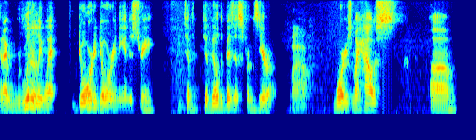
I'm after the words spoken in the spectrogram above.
and I literally went door to door in the industry to to build the business from zero Wow. mortgaged my house, um,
